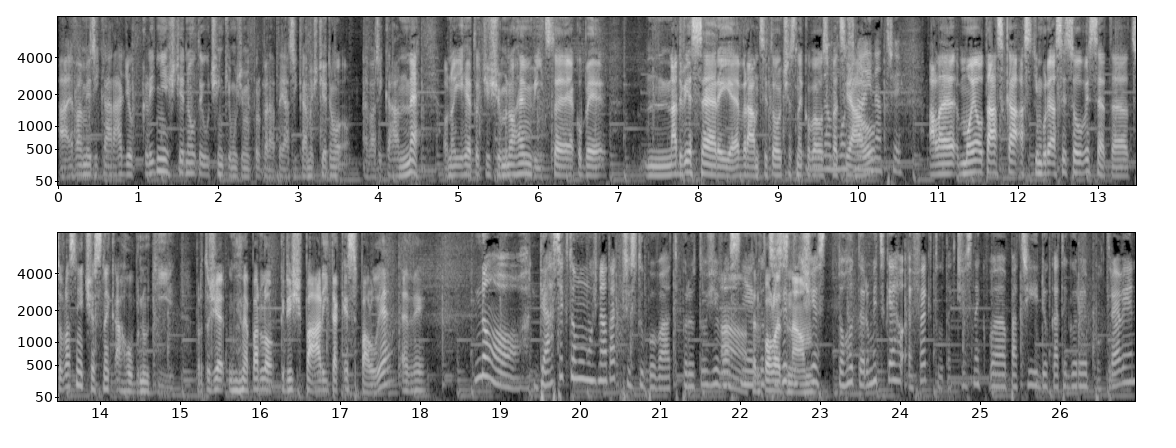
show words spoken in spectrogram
a Eva mi říká, Rádio, klidně ještě jednou ty účinky můžeme probrat. Já říkám ještě jednou, Eva říká ne, ono jich je totiž mnohem víc, to je jakoby na dvě série v rámci toho česnekového no, speciálu. Možná i na tři. Ale moje otázka, a s tím bude asi souviset, co vlastně česnek a hubnutí? Protože mě napadlo, když pálí, tak i spaluje, Evi? No, dá se k tomu možná tak přistupovat, protože vlastně, ah, jako, co se znám. týče toho termického efektu, tak česnek eh, patří do kategorie potravin,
